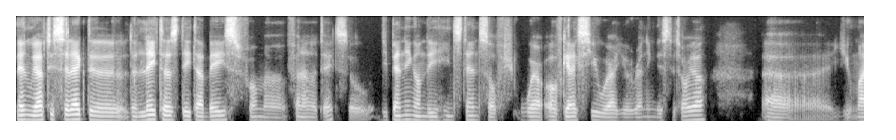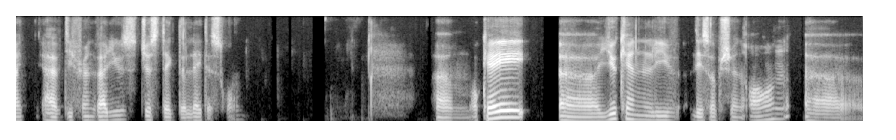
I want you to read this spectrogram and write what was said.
Then we have to select the, the latest database from uh. So depending on the instance of where of Galaxy where you're running this tutorial, uh, you might have different values. Just take the latest one. Um, okay, uh, you can leave this option on. Uh,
